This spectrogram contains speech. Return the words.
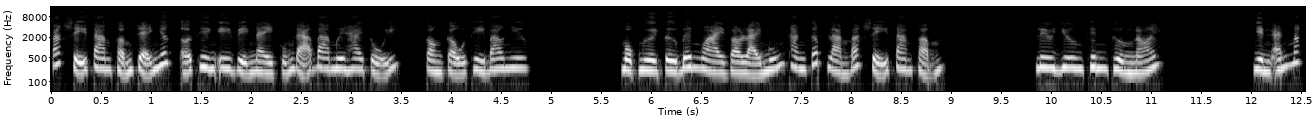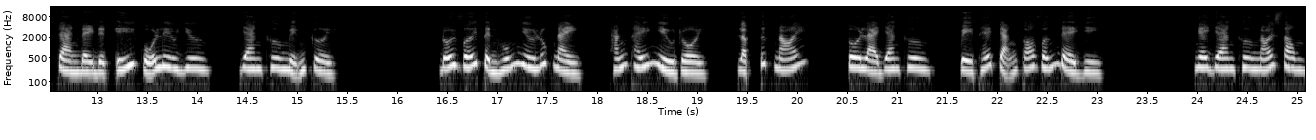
Bác sĩ tam phẩm trẻ nhất ở thiên y viện này cũng đã 32 tuổi, còn cậu thì bao nhiêu? Một người từ bên ngoài vào lại muốn thăng cấp làm bác sĩ tam phẩm. Liêu Dương khinh thường nói. Nhìn ánh mắt tràn đầy địch ý của Liêu Dương, Giang Khương mỉm cười. Đối với tình huống như lúc này, hắn thấy nhiều rồi, lập tức nói, tôi là Giang Khương, vì thế chẳng có vấn đề gì. Nghe Giang Khương nói xong,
